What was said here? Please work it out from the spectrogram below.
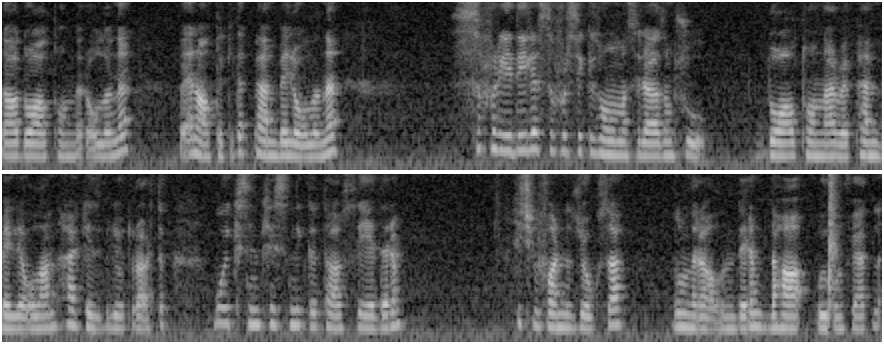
daha doğal tonları olanı ve en alttaki de pembeli olanı. 07 ile 08 olması lazım şu doğal tonlar ve pembeli olan. Herkes biliyordur artık. Bu ikisini kesinlikle tavsiye ederim. Hiçbir farınız yoksa bunları alın derim. Daha uygun fiyatlı.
